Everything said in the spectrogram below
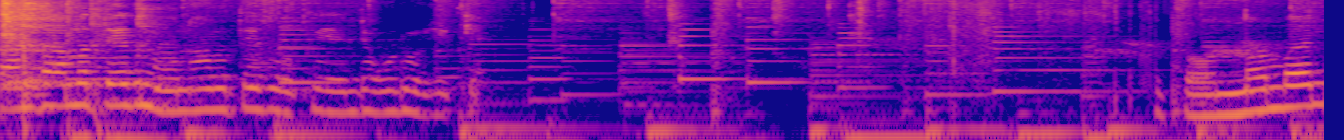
രണ്ടാമത്തേത് മൂന്നാമത്തേത് ഒക്കെ എന്റെ കൂടെ ഒഴിക്കാം. ഇപ്പോൾ ഒന്നാം പാൽ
